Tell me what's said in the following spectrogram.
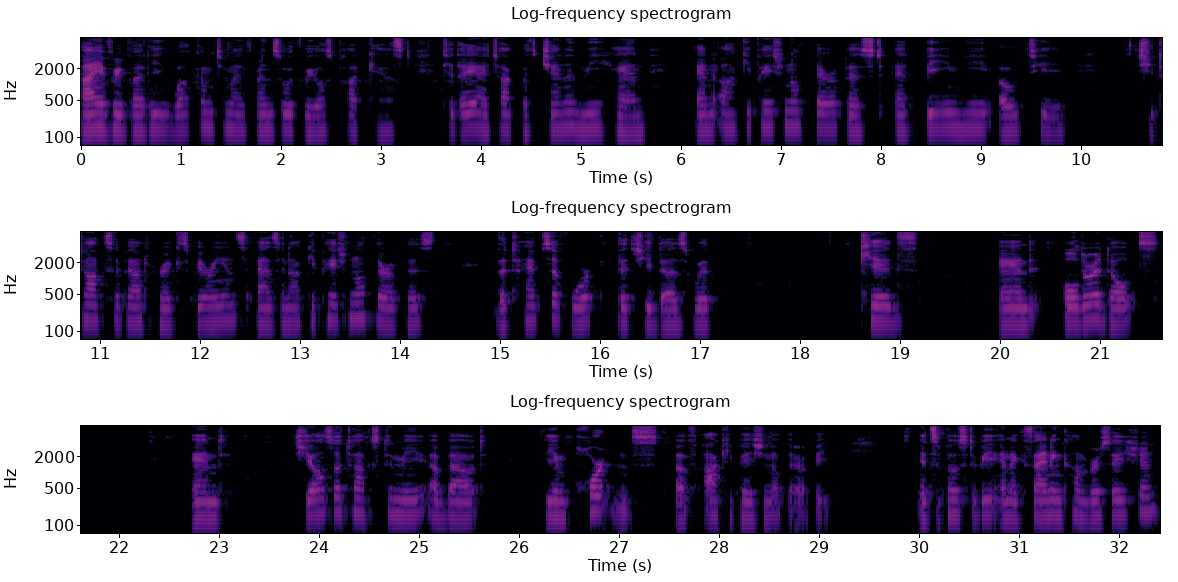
Hi, everybody. Welcome to my Friends with Wheels podcast. Today I talk with Jenna Meehan, an occupational therapist at Be Me OT. She talks about her experience as an occupational therapist, the types of work that she does with kids and older adults, and she also talks to me about the importance of occupational therapy. It's supposed to be an exciting conversation.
